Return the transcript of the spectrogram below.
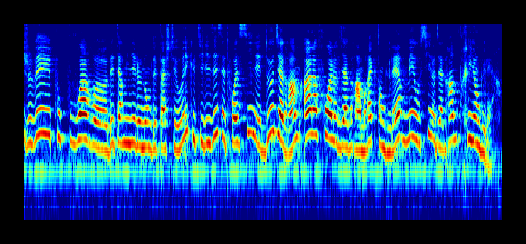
je vais, pour pouvoir euh, déterminer le nombre d'étages théoriques, utiliser cette fois-ci les deux diagrammes, à la fois le diagramme rectangulaire, mais aussi le diagramme triangulaire.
